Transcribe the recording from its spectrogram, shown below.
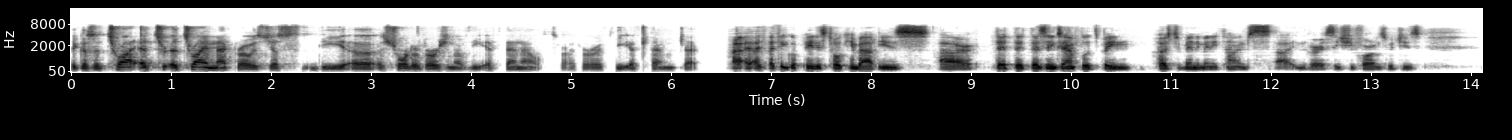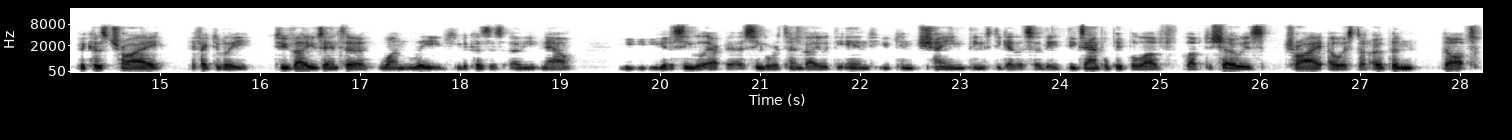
Because a try a, tr- a try macro is just the uh, a shorter version of the if then else, right? Or if the if then check. I, I, think what Peter's talking about is uh, that, that, there's an example that's been posted many, many times uh, in the various issue forums, which is because try effectively two values enter, one leaves, and because there's only now you, you, get a single a single return value at the end, you can chain things together. So the, the example people love love to show is try os.open dot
